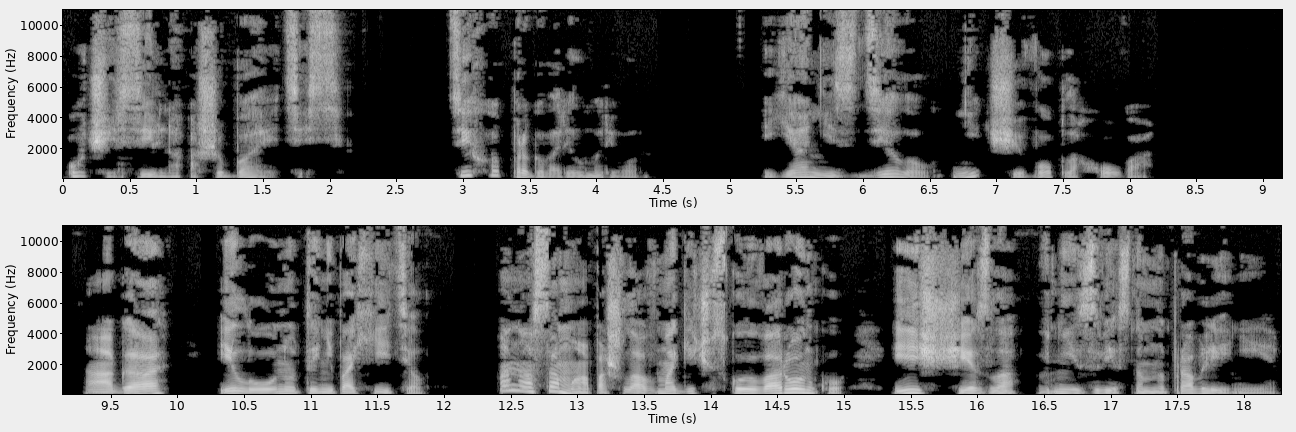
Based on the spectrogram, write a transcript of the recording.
очень сильно ошибаетесь, — тихо проговорил Марион я не сделал ничего плохого. — Ага, и Луну ты не похитил. Она сама пошла в магическую воронку и исчезла в неизвестном направлении.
